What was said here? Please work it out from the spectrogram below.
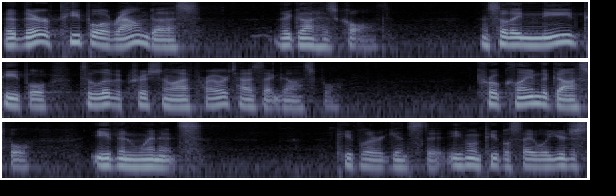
that there are people around us that God has called. And so they need people to live a Christian life, prioritize that gospel, proclaim the gospel even when it's people are against it. Even when people say, well, you're just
